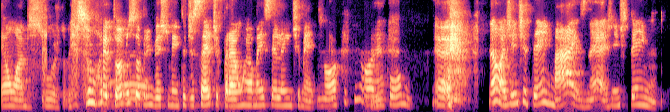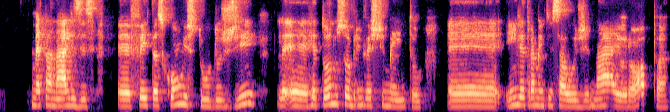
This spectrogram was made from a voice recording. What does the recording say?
É um absurdo. Isso é um retorno é. sobre investimento de 7 para 1 é uma excelente métrica. Nossa Senhora, né? como? É. Não, a gente tem mais, né? A gente tem meta-análises é, feitas com estudos de é, retorno sobre investimento é, em letramento em saúde na Europa,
